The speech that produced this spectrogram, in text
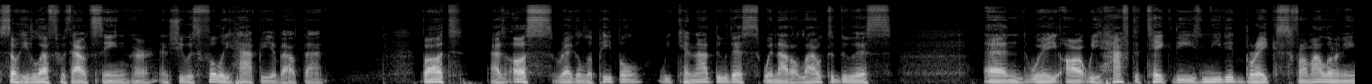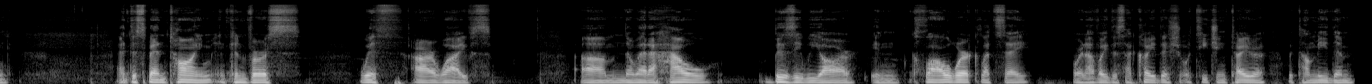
So he left without seeing her, and she was fully happy about that. But as us regular people, we cannot do this. We're not allowed to do this. And we are we have to take these needed breaks from our learning and to spend time and converse with our wives. Um, no matter how busy we are in klal work, let's say, or in Avodah HaKodesh or teaching Torah with Talmidim,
